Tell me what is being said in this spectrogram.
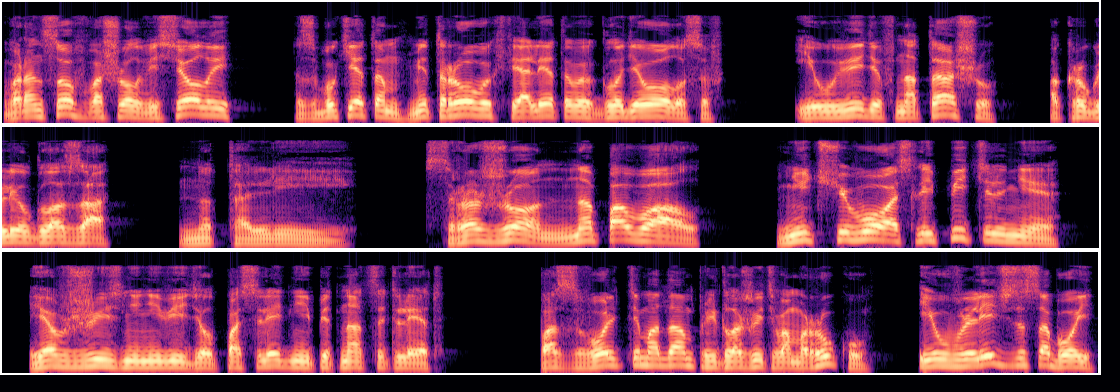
Воронцов вошел веселый, с букетом метровых фиолетовых гладиолусов, и, увидев Наташу, округлил глаза. «Натали! Сражен, наповал! Ничего ослепительнее я в жизни не видел последние пятнадцать лет. Позвольте, мадам, предложить вам руку и увлечь за собой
